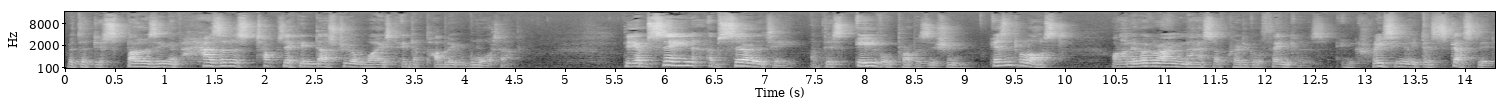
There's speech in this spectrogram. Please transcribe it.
with the disposing of hazardous toxic industrial waste into public water. The obscene absurdity of this evil proposition isn't lost on an ever-growing mass of critical thinkers, increasingly disgusted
